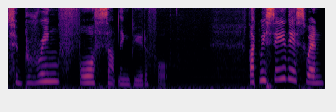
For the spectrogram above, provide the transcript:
to bring forth something beautiful. Like we see this when,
